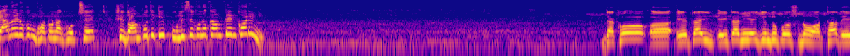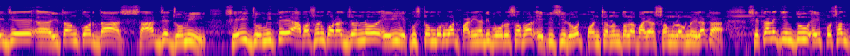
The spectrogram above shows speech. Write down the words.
কেন এরকম ঘটনা ঘটছে? সে দম্পতি কি পুলিশে কোনো কমপ্লেন করেনি? দেখো এটাই, এটা নিয়েই কিন্তু প্রশ্ন। অর্থাৎ এই যে রীতঙ্কর দাস, তার যে জমি, সেই জমিতে আবাসন করার জন্য এই একুশ নম্বর ওয়ার্ড পানিহাটি পৌরসভার এপিসি রোড, পঞ্চাননতলা বাজার সংলগ্ন এলাকা। সেখানে কিন্তু এই প্রশান্ত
